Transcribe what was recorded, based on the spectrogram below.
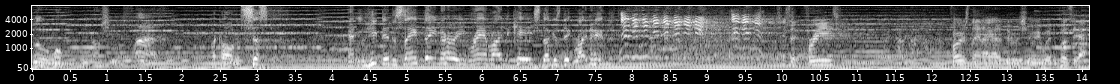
little woman. You know, she was fine. I called her sister. And he did the same thing to her. He ran right in the cage, stuck his dick right in her ear. She said, freeze. First thing I gotta do is show you where the pussy at.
